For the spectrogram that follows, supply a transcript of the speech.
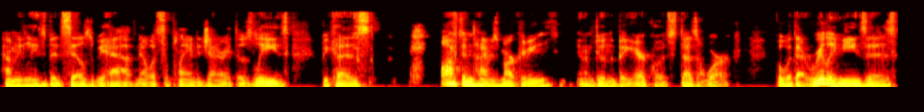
How many leads, bid sales do we have? Now, what's the plan to generate those leads? Because oftentimes marketing, and I'm doing the big air quotes, doesn't work. But what that really means is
